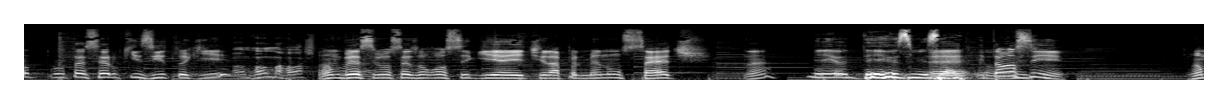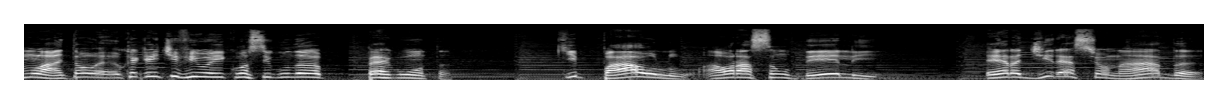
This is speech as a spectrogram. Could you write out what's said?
o terceiro quesito aqui. Vamos, vamos, Rocha, vamos ver se vocês vão conseguir aí tirar pelo menos um 7, né? Meu Deus, misericórdia. É, então assim, vamos lá. Então, é, o que, é que a gente viu aí com a segunda pergunta? Que Paulo, a oração dele era direcionada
